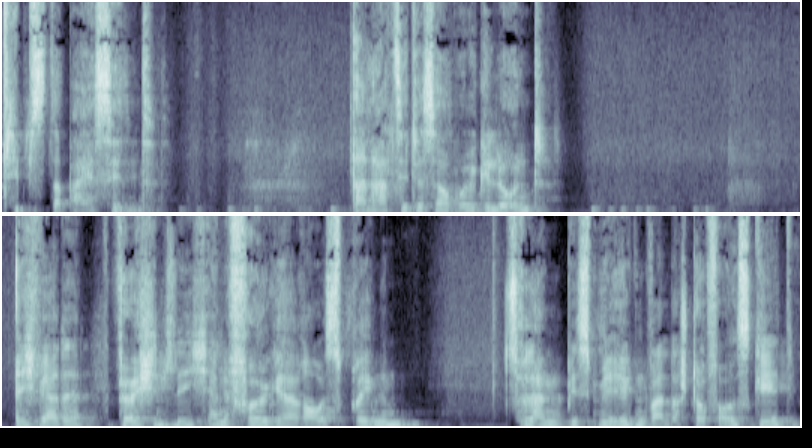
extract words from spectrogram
Tipps dabei sind, dann hat sich das auch wohl gelohnt. Ich werde wöchentlich eine Folge herausbringen, solange bis mir irgendwann der Stoff ausgeht.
